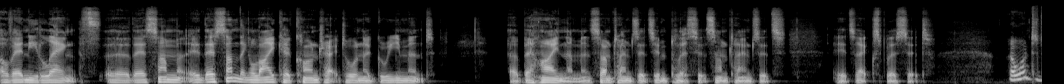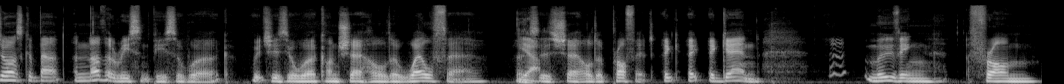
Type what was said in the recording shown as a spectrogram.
of any length, uh, there's some there's something like a contract or an agreement uh, behind them, and sometimes it's implicit, sometimes it's it's explicit. I wanted to ask about another recent piece of work, which is your work on shareholder welfare versus yeah. shareholder profit. A- a- again, moving from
